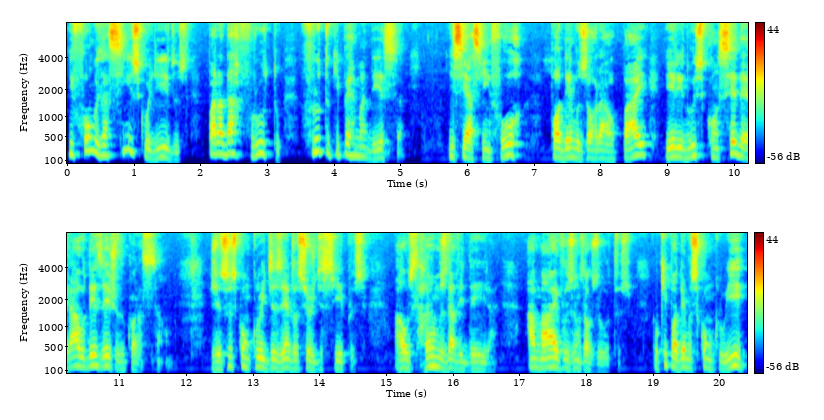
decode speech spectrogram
e fomos assim escolhidos para dar fruto, fruto que permaneça. E se assim for, podemos orar ao Pai e ele nos concederá o desejo do coração. Jesus conclui dizendo aos seus discípulos: aos ramos da videira, amai-vos uns aos outros. O que podemos concluir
